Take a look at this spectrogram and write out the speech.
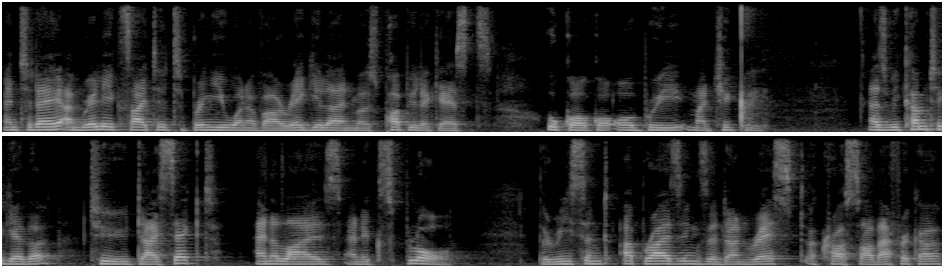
And today I'm really excited to bring you one of our regular and most popular guests, Ukoko Aubrey Matshiqi, as we come together to dissect, analyze, and explore the recent uprisings and unrest across South Africa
